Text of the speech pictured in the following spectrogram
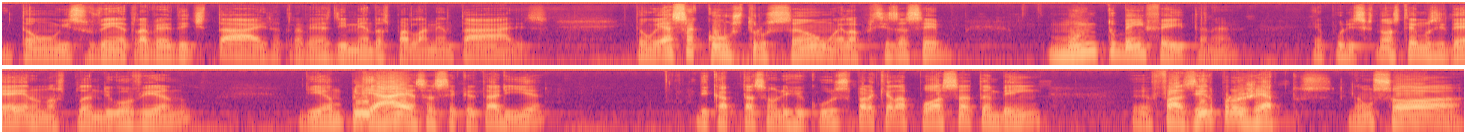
Então isso vem através de editais, através de emendas parlamentares. Então essa construção ela precisa ser muito bem feita, né? É por isso que nós temos ideia no nosso plano de governo de ampliar essa secretaria de captação de recursos para que ela possa também eh, fazer projetos, não só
